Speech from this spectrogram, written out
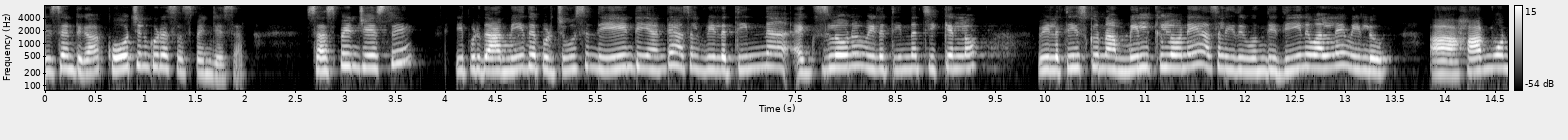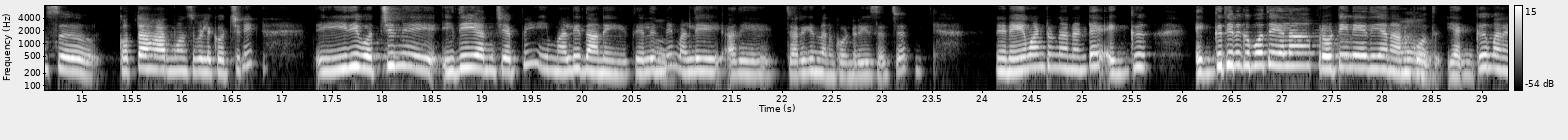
రీసెంట్గా కోచ్ని కూడా సస్పెండ్ చేశారు. సస్పెండ్ చేస్తే ఇప్పుడు దాని మీద ఇప్పుడు చూసింది ఏంటి అంటే అసలు వీళ్ళు తిన్న ఎగ్స్లోను వీళ్ళు తిన్న చికెన్లో వీళ్ళు తీసుకున్న మిల్క్లోనే అసలు ఇది ఉంది. దీనివల్లనే వీళ్ళు ఆ హార్మోన్స్ కొత్త హార్మోన్స్ వీళ్ళకి వచ్చినాయి. ఇది వచ్చింది ఇది అని చెప్పి మళ్ళీ దాని తెలింది. మళ్ళీ అది జరిగింది అనుకోండి రీసెర్చ్. నేను ఏమంటున్నానంటే ఎగ్ ఎగ్ తినకపోతే ఎలా? ప్రోటీన్ ఏది అని అనుకోవద్దు. ఎగ్ మనం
